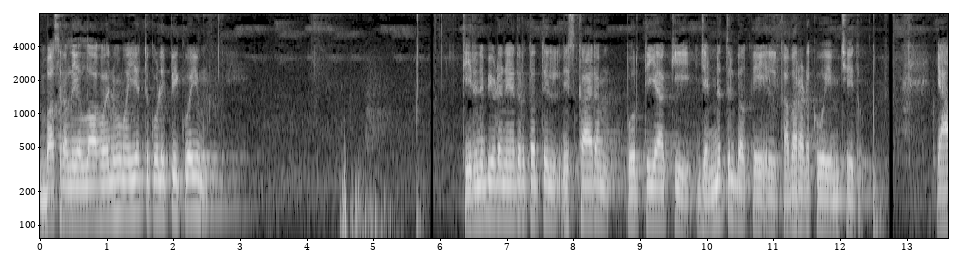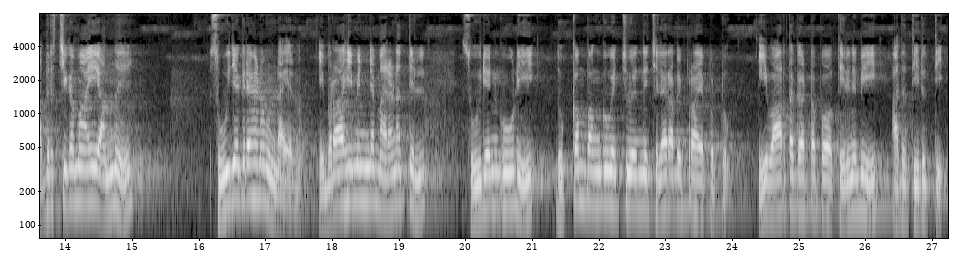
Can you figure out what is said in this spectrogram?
അബ്ബാസ് അലി അള്ളാഹു മയ്യത്ത് കുളിപ്പിക്കുകയും തിരുനബിയുടെ നേതൃത്വത്തിൽ നിസ്കാരം പൂർത്തിയാക്കി ജന്നത്തുൽ ബക്കയിൽ കബറടക്കുകയും ചെയ്തു. യാദൃശ്ചികമായി അന്ന് സൂര്യഗ്രഹണമുണ്ടായിരുന്നു. ഇബ്രാഹിമിന്റെ മരണത്തിൽ സൂര്യൻ കൂടി ദുഃഖം പങ്കുവച്ചു എന്ന് ചിലർ അഭിപ്രായപ്പെട്ടു. ഈ വാർത്ത കേട്ടപ്പോൾ തിരുനബി അത് തിരുത്തി.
